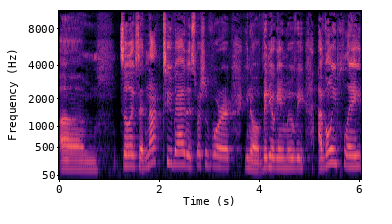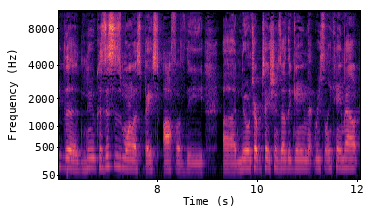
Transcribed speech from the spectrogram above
Um, so, like I said, not too bad, especially for you know a video game movie. I've only played the new because this is more or less based off of the uh, new interpretations of the game that recently came out,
